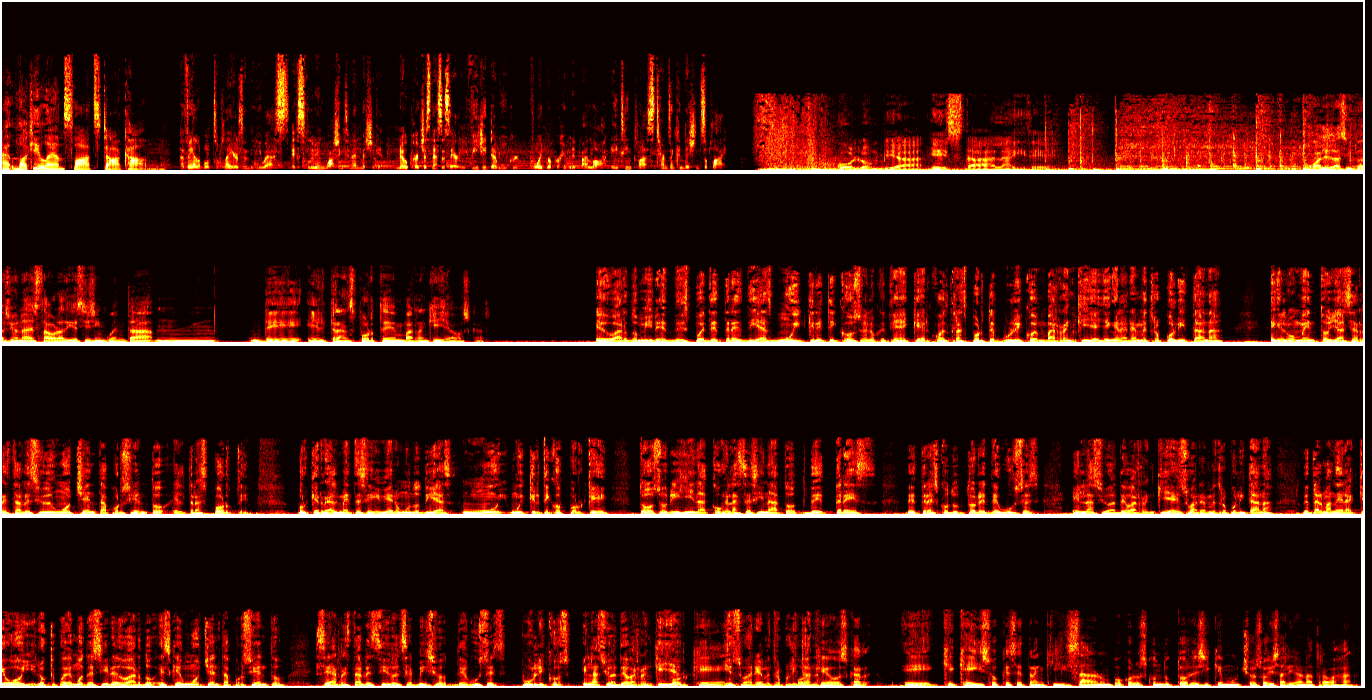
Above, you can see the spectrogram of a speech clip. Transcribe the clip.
at LuckyLandSlots.com. Available to players in the U.S., excluding Washington and Michigan. No purchase necessary. VGW Group. Void or prohibited by law. 18 plus. Terms and conditions apply. Colombia está al aire. ¿Cuál es la situación a esta hora 10 y 50 mm, del transporte en Barranquilla, Oscar? Eduardo, mire, después de tres días muy críticos en lo que tiene que ver con el transporte público en Barranquilla y en el área metropolitana, en el momento ya se ha restablecido un 80% el transporte, porque realmente se vivieron unos días muy, muy críticos porque todo se origina con el asesinato de tres, de tres conductores de buses en la ciudad de Barranquilla y en su área metropolitana. De tal manera que hoy lo que podemos decir, Eduardo, es que un 80% se ha restablecido el servicio de buses públicos en la ciudad de Barranquilla ¿Por qué? y en su área metropolitana. Porque, Oscar, eh, ¿qué, qué hizo que se tranquilizaran un poco los conductores y que muchos hoy salieran a trabajar?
